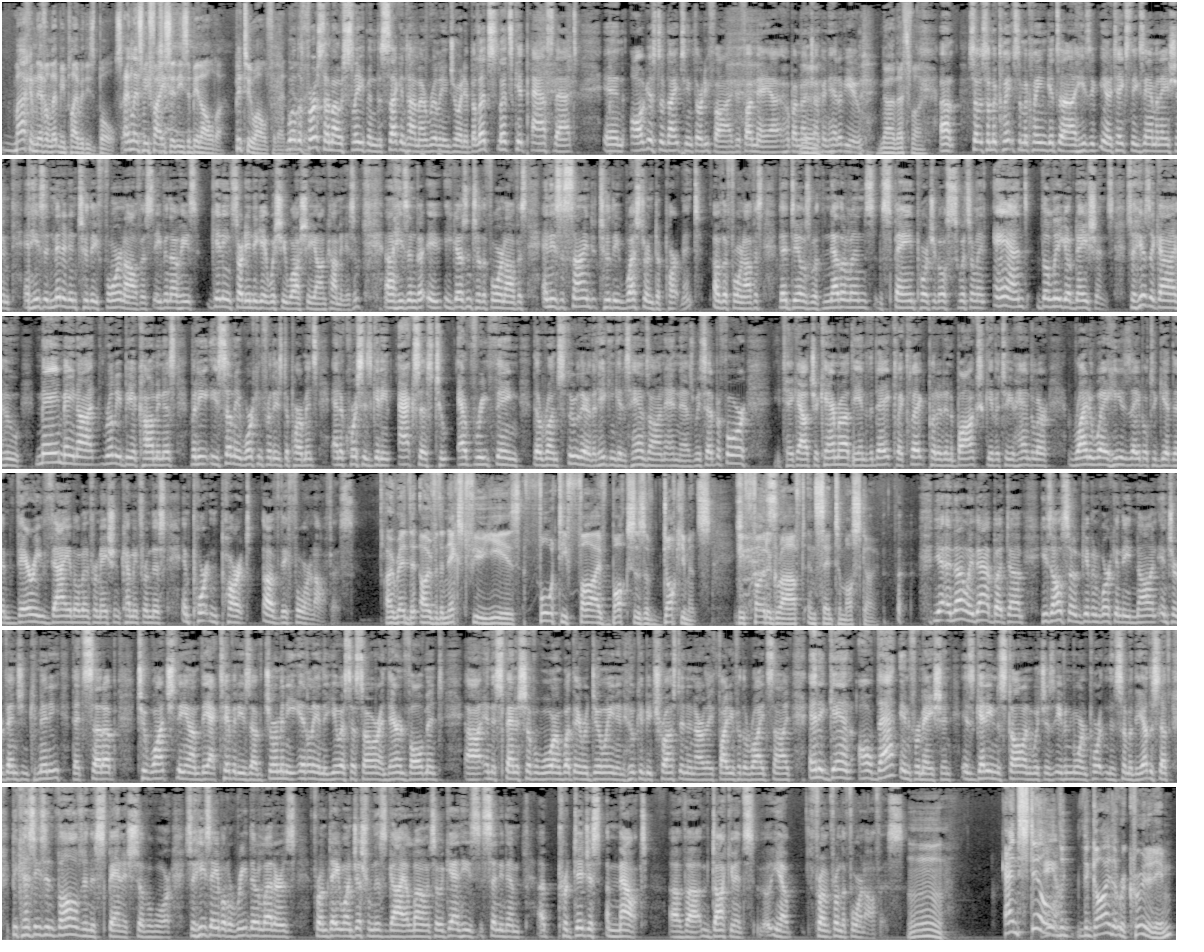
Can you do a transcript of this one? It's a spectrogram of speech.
Markham never let me play with his balls. And let's be face it, he's a bit older. a bit too old for that. Well, now, the too. first time I was sleeping, the second time I really enjoyed it. But let's let's get past that in August of 1935, if I may. I hope I'm not Yeah. jumping ahead of you. No, that's fine. Um, so so McLean so McLean gets uh, he's you know takes the examination and he's admitted into the foreign office even though he's getting starting to get wishy washy on communism. Uh, he's in the, he, he goes into the foreign office and he's assigned to the Western Department of the Foreign Office that deals with Netherlands, Spain, Portugal, Switzerland, and the League of Nations. So here's a guy who may, may not really be a communist, but he, he's suddenly working for these departments. And of course, he's getting access to everything that runs through there that he can get his hands on. And as we said before, you take out your camera at the end of the day, click, click, put it in a box, give it to your handler. Right away, he is able to give them very valuable information coming from this important part of the Foreign Office. I read that over the next few years, 45 boxes of documents he photographed and sent to Moscow. Yeah, and not only that, but um, he's also given work in the non-intervention committee that's set up to watch the um, the activities of Germany, Italy, and the USSR and their involvement uh, in the Spanish Civil War and what they were doing and who can be trusted and are they fighting for the right side. And again, all that information is getting to Stalin, which is even more important than some of the other stuff because he's involved in the Spanish Civil War, so he's able to read their letters from day one just from this guy alone. So again, he's sending them a prodigious amount of uh, documents, you know, from from the Foreign Office. And still, Damn. the, the guy that recruited him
